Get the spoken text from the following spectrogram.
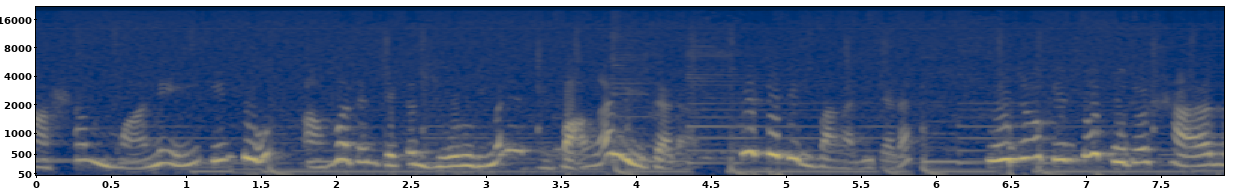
আসা মানেই কিন্তু আমাদের যেটা জরুরি মানে বাঙালি যারা স্পেসিফিক বাঙালি যারা, পুজো কিন্তু পুজোর সাজ,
